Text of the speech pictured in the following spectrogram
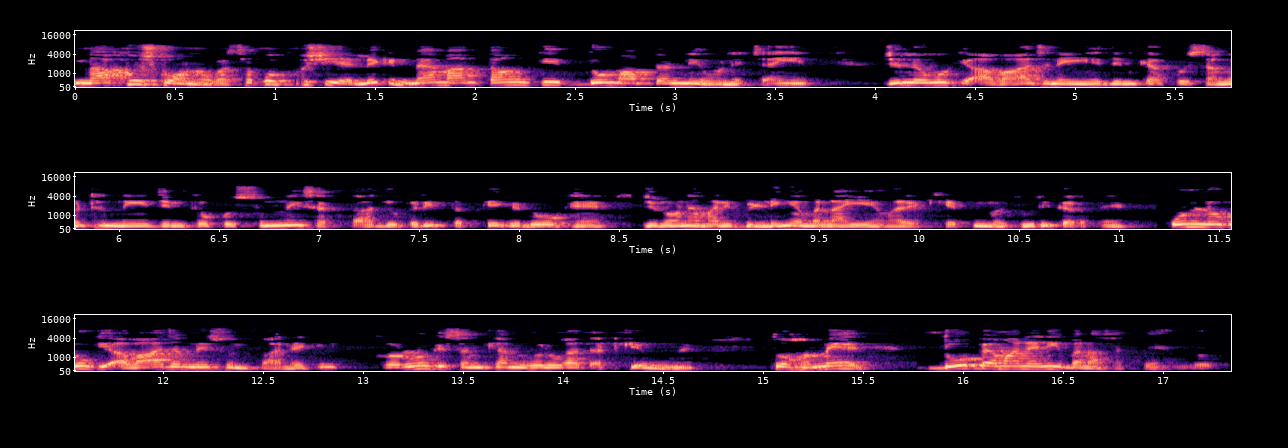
नाखुश कौन होगा? सबको खुशी है, लेकिन मैं मानता हूँ कि दो मापदंड नहीं होने चाहिए। जिन लोगों की आवाज़ नहीं है, जिनका कोई संगठन नहीं है, जिनको कोई सुन नहीं सकता, जो गरीब तबके के लोग हैं, जिन्होंने हमारी बिल्डिंगें बनाई है, हमारे खेत में मजदूरी करते हैं, उन लोगों की आवाज़ हम नहीं सुन पा रहे लेकिन करोड़ों की संख्या में वो लोग आज अटके हुए हैं। तो हमें दो पैमाने नहीं बना सकते हम लोग,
